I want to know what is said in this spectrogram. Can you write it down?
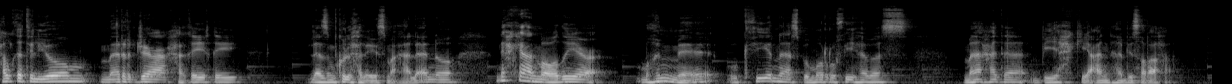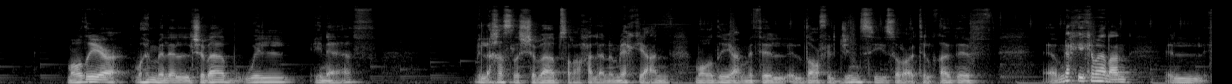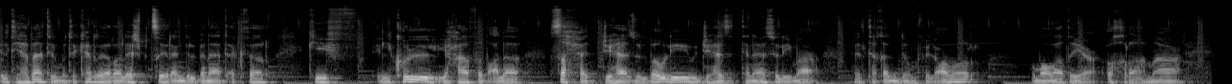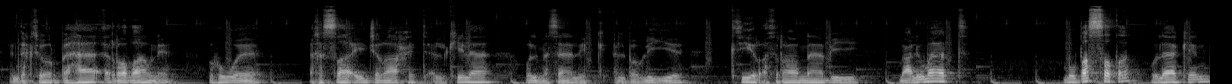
حلقة اليوم مرجع حقيقي لازم كل حدا يسمعها لأنه نحكي عن مواضيع مهمة وكثير ناس بمروا فيها بس ما حدا بيحكي عنها بصراحة. مواضيع مهمة للشباب والإناث بالأخص للشباب صراحة لأنه بنحكي عن مواضيع مثل الضعف الجنسي سرعة القذف بنحكي كمان عن الالتهابات المتكررة ليش بتصير عند البنات أكثر كيف الكل يحافظ على صحة جهازه البولي والجهاز التناسلي مع التقدم في العمر ومواضيع أخرى مع الدكتور بهاء الرضاونة وهو أخصائي جراحة الكلى والمسالك البولية. كثير أثرارنا بمعلومات مبسطة ولكن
